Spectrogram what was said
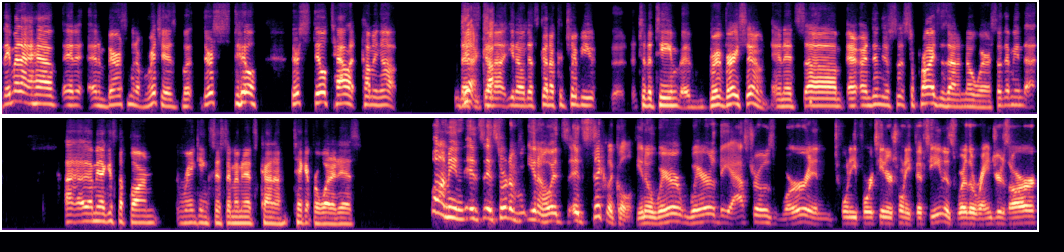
they may not have an, an embarrassment of riches, but there's still there's still talent coming up that's Yeah, gonna you know that's gonna contribute uh, to the team uh, very, very soon. And it's um and, and then there's surprises out of nowhere. So I mean that I, I mean I guess the farm ranking system. I mean it's kind of take it for what it is. Well, I mean, it's it's sort of you know it's it's cyclical. You know where where the Astros were in 2014 or 2015 is where the Rangers are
